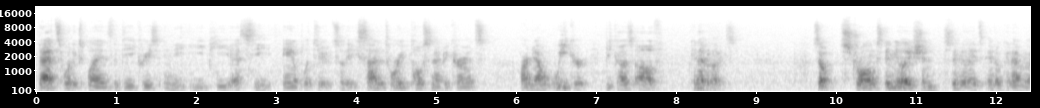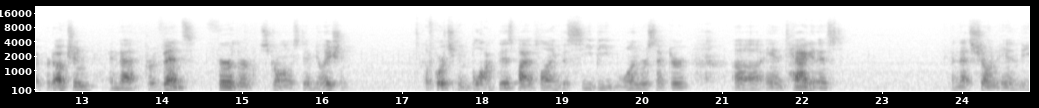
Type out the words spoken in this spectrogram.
That's what explains the decrease in the EPSC amplitude. So the excitatory postsynaptic currents are now weaker because of cannabinoids. So strong stimulation stimulates endocannabinoid production, and that prevents further strong stimulation. Of course, you can block this by applying the CB1 receptor uh, antagonist, and that's shown in the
